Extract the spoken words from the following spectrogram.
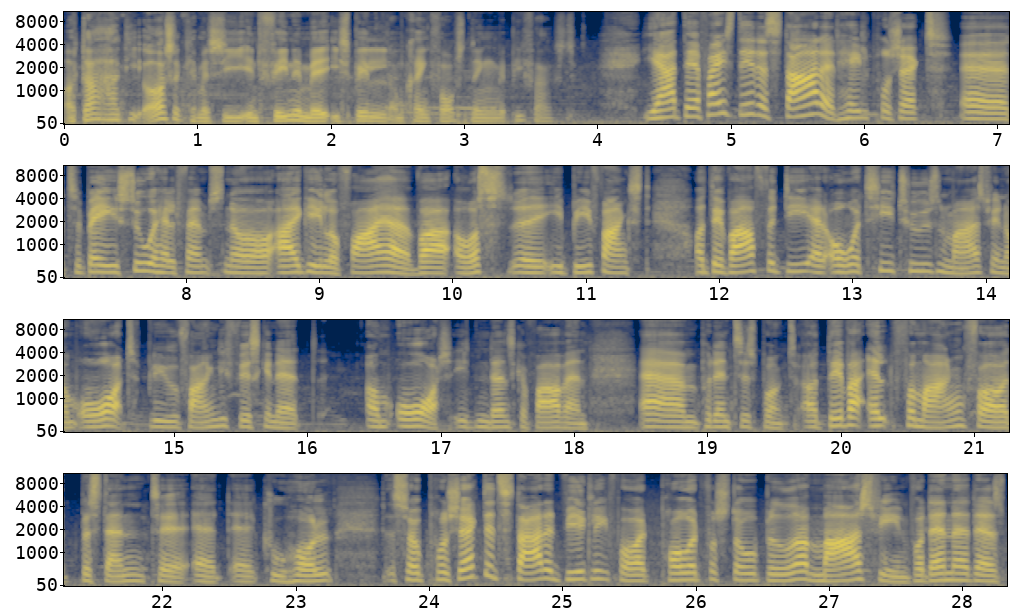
Og der har de også, kan man sige, en finde med i spillet omkring forskningen med bifangst. Ja, det er faktisk det, der startede et helt projekt øh, tilbage i 97, når Ejgil og Freja var også øh, i bifangst. Og det var fordi, at over 10.000 marsvin om året blev fanget i fiskenet om året i den danske farvand um, på den tidspunkt. Og det var alt for mange for bestanden til at, at kunne holde. Så projektet startede virkelig for at prøve at forstå bedre marsvin. Hvordan er deres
